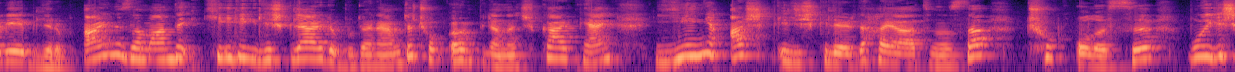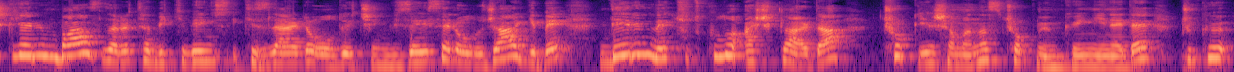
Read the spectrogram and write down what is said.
söyleyebilirim. Aynı zamanda ikili ilişkiler de bu dönemde çok ön plana çıkarken yeni aşk ilişkileri de hayatınızda çok olası. Bu ilişkilerin bazıları tabii ki Venüs ikizlerde olduğu için yüzeysel olacağı gibi derin ve tutkulu aşklarda çok yaşamanız çok mümkün yine de. Çünkü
